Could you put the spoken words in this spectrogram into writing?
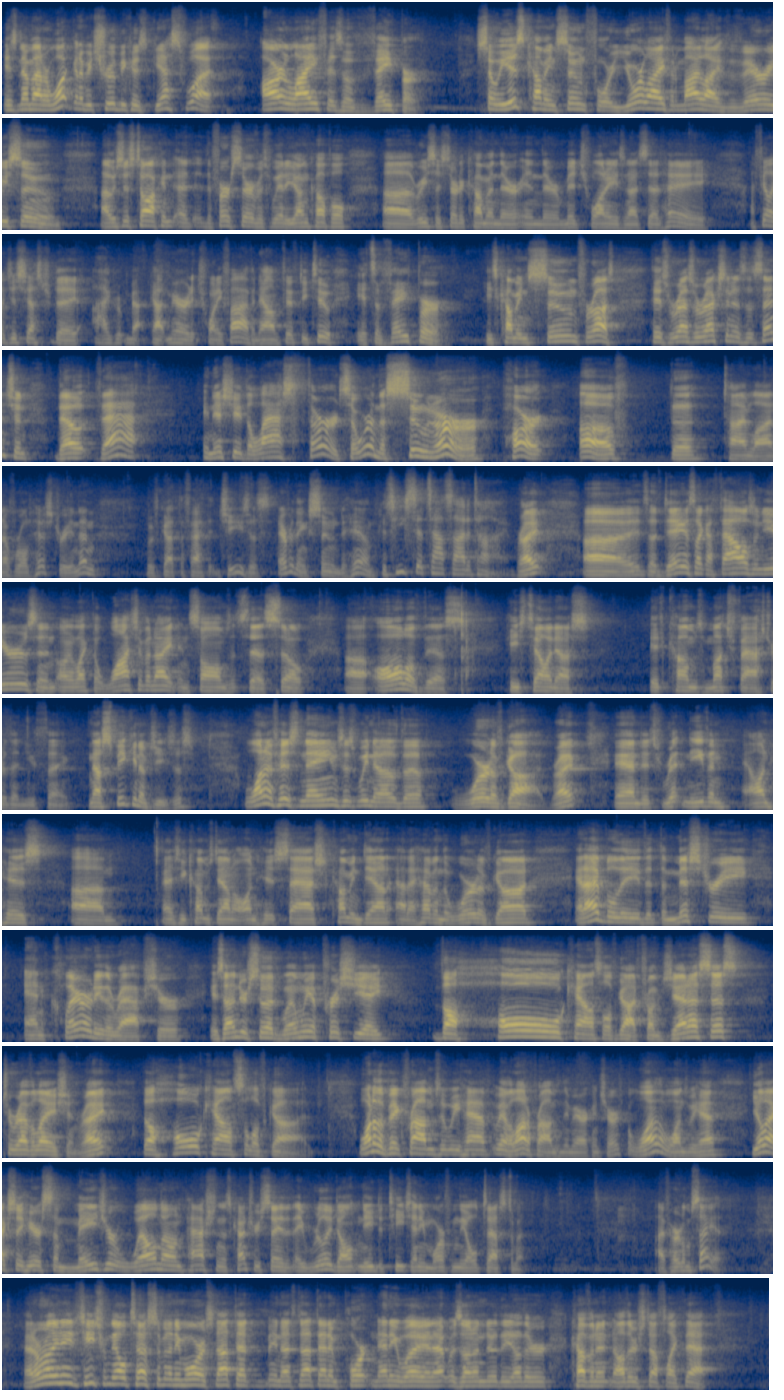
is no matter what going to be true because guess what? Our life is a vapor. So he is coming soon for your life and my life very soon. I was just talking at the first service, we had a young couple uh, recently started coming there in their mid 20s, and I said, Hey, I feel like just yesterday I got married at 25 and now I'm 52. It's a vapor. He's coming soon for us. His resurrection, his ascension, though that initiated the last third. So we're in the sooner part of the timeline of world history. And then we've got the fact that Jesus, everything's soon to him because he sits outside of time, right? Uh, it's a day is like a thousand years, and or like the watch of a night in Psalms it says. So uh, all of this, he's telling us it comes much faster than you think. Now, speaking of Jesus, one of his names, as we know, the Word of God, right? And it's written even on his, um, as he comes down on his sash, coming down out of heaven, the Word of God. And I believe that the mystery and clarity of the rapture is understood when we appreciate the whole counsel of God, from Genesis to Revelation, right? The whole counsel of God. One of the big problems that we have, we have a lot of problems in the American church, but one of the ones we have, you'll actually hear some major, well known pastors in this country say that they really don't need to teach anymore from the Old Testament. I've heard them say it. I don't really need to teach from the Old Testament anymore. It's not that, you know, it's not that important anyway, and that was under the other covenant and other stuff like that.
